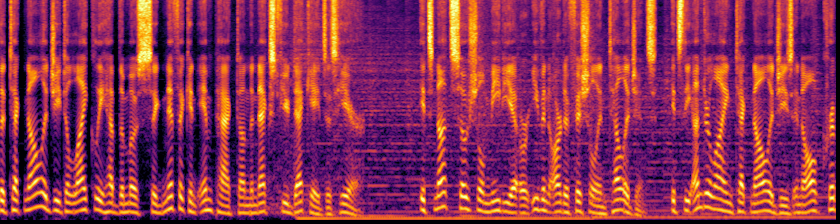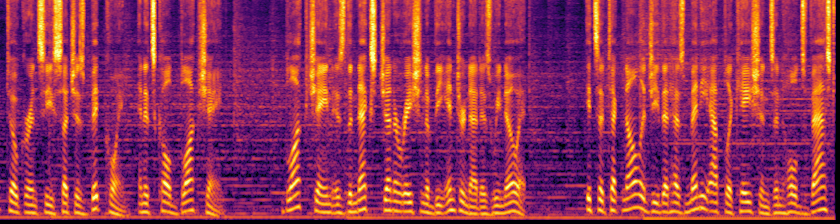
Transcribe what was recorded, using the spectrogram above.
The technology to likely have the most significant impact on the next few decades is here. It's not social media or even artificial intelligence, it's the underlying technologies in all cryptocurrencies such as Bitcoin, and it's called blockchain. Blockchain is the next generation of the internet as we know it. It's a technology that has many applications and holds vast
